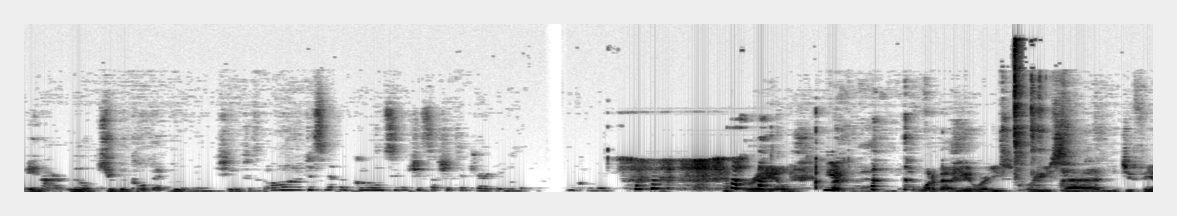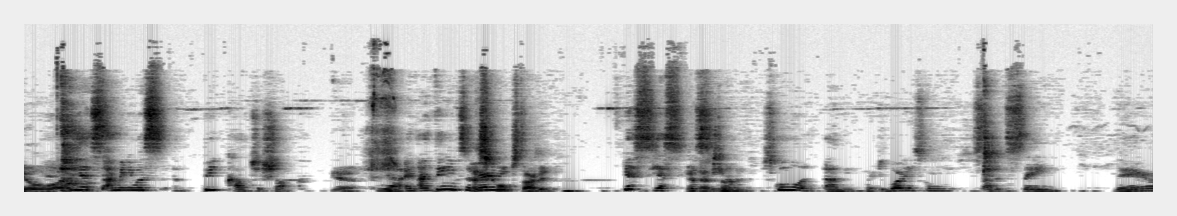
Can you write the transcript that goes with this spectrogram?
in our little cubicle bedroom, and she was just, oh, just let her go. You know, she's such a take care of you. Really? Yeah. But what about you? Were you were you sad? Did you feel like oh, Yes, I mean it was a big culture shock. yeah? Yeah, and I think it was a Has very school started? yes, yes, because you know, school and I mean went to boarding school, started staying there,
